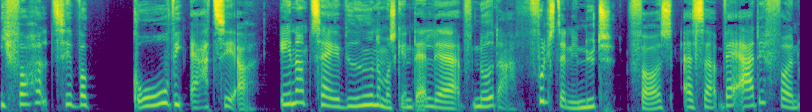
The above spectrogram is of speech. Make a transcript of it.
i forhold til, hvor gode vi er til at indoptage viden, og måske endda lære noget, der er fuldstændig nyt for os. Altså, hvad er det for en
